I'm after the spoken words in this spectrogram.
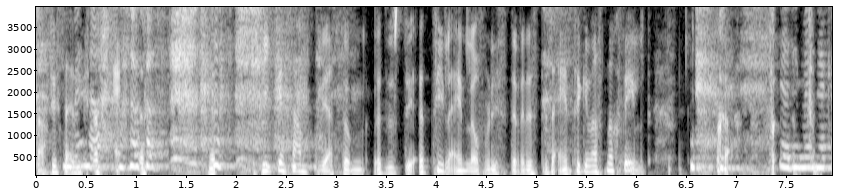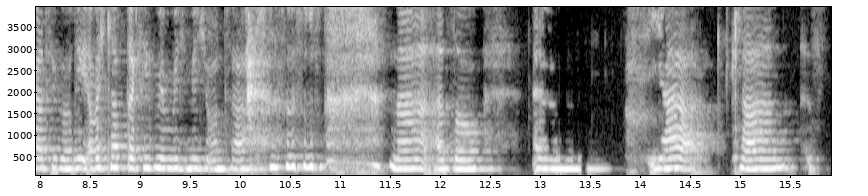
Das ist eigentlich das, das, die Gesamtwertung, das ist die Zieleinlaufliste, weil das ist das Einzige, was noch fehlt. Ja, die Männerkategorie, aber ich glaube, da kriegen wir mich nicht unter. Na, also ähm, ja, klar, es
